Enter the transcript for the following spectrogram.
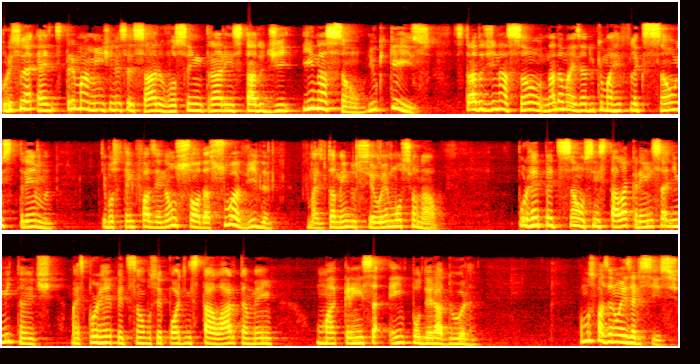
Por isso é, é, extremamente necessário você entrar em estado de inação. E o que, é isso? Estado de inação nada mais é do que uma reflexão extrema que você tem que fazer não só da sua vida, mas também do seu emocional. Por repetição se instala a crença limitante, mas por repetição você pode instalar também uma crença empoderadora. Vamos fazer um exercício.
